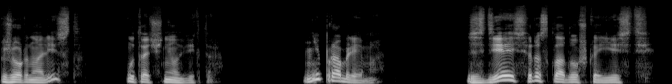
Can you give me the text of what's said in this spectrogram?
«Журналист?» — уточнил Виктор. «Не проблема. Здесь раскладушка есть,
